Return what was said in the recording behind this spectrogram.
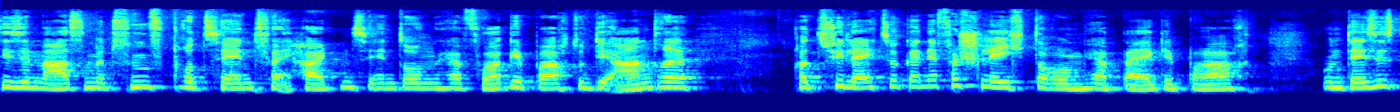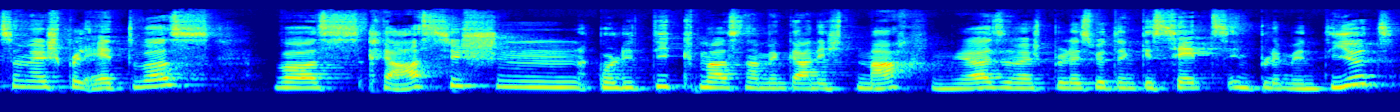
diese Maßnahme hat fünf Prozent Verhaltensänderungen hervorgebracht und die andere hat vielleicht sogar eine Verschlechterung herbeigebracht. Und das ist zum Beispiel etwas, was klassischen Politikmaßnahmen gar nicht machen. Ja, also zum Beispiel, es wird ein Gesetz implementiert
